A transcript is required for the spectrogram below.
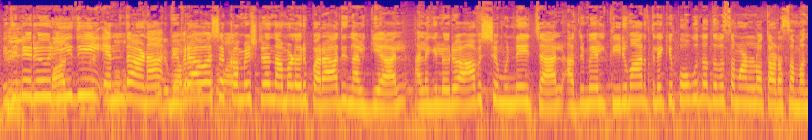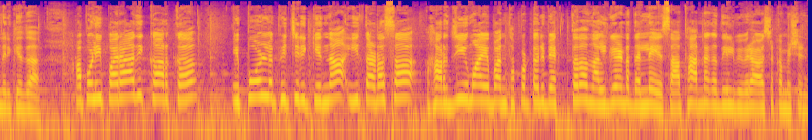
ഇതിനൊരു രീതി എന്താണ്? വിവരാവകാശ കമ്മീഷന് നമ്മൾ ഒരു പരാതി നൽകിയാൽ അല്ലെങ്കിൽ ഒരു ആവശ്യം ഉന്നയിച്ചാൽ അതിന്മേൽ തീരുമാനത്തിലേക്ക് പോകുന്ന ദിവസമാണല്ലോ തടസ്സം വന്നിരിക്കുന്നത്. അപ്പോൾ ഈ പരാതിക്കാർക്ക് ഇപ്പോൾ ലഭിച്ചിരിക്കുന്ന ഈ തടസ്സ ഹർജിയുമായി ബന്ധപ്പെട്ട ഒരു വ്യക്തത നൽകേണ്ടതല്ലേ? സാധാരണഗതിയിൽ വിവരാവകാശ കമ്മീഷൻ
